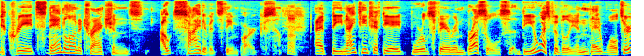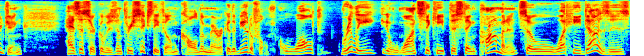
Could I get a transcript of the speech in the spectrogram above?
to create standalone attractions outside of its theme parks. Hmm. At the 1958 World's Fair in Brussels, the U.S. pavilion, at Walt's urging, has a CircleVision 360 film called America the Beautiful. Walt really you know, wants to keep this thing prominent, so what he does is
